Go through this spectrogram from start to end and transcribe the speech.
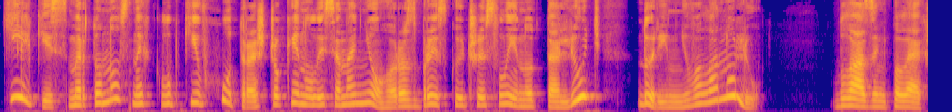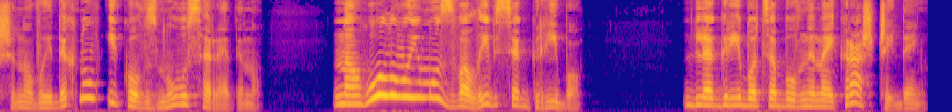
Кількість смертоносних клубків хутра, що кинулися на нього, розбризкуючи слину та лють, дорівнювала нулю. Блазень полегшено видихнув і ковзнув усередину. На голову йому звалився Грібо. Для Грібо це був не найкращий день.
